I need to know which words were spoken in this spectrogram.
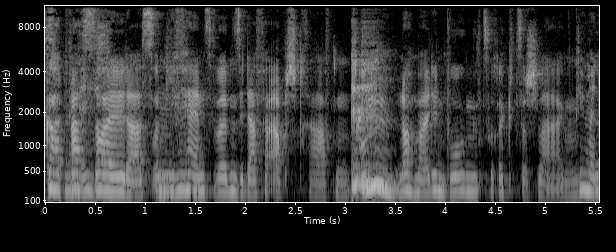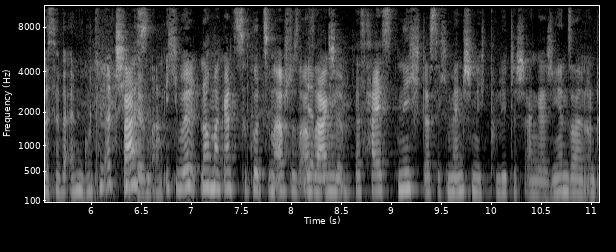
Gott, was nicht. soll das? Und die Mhm. Fans würden sie dafür abstrafen, um nochmal den Bogen zurückzuschlagen. Wie man das ja bei einem guten Artikel Was? macht. Ich will noch mal ganz zu kurz zum Abschluss auch Ja, sagen, bitte. das heißt nicht, dass sich Menschen nicht politisch engagieren sollen und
